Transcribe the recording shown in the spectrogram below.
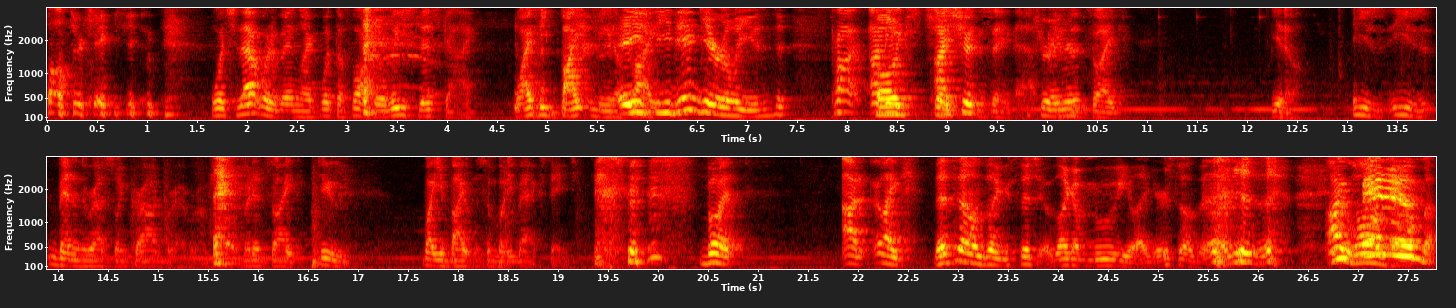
altercation. Which that would have been like, what the fuck? Release this guy. Why is he biting me in a Ace, fight? he did get released. Pro- I mean, Punk's I shouldn't say that because it's like, you know, he's he's been in the wrestling crowd forever. I'm sure, but it's like, dude, why you biting somebody backstage? but I like That sounds like such like a movie, like or something. Like, it's- I You love bit him.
